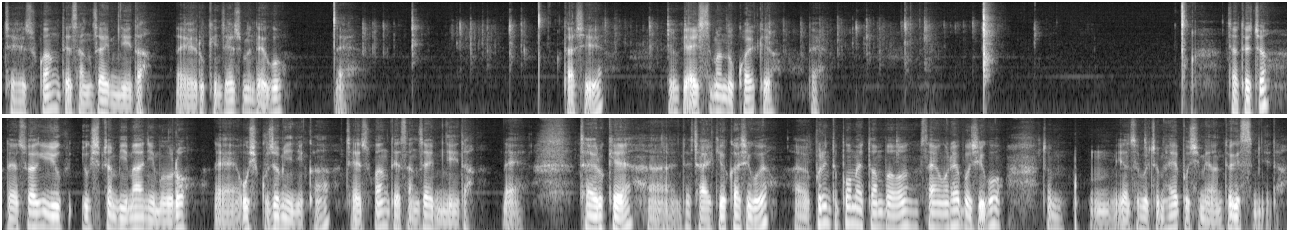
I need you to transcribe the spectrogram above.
재수강 대상자입니다. 네, 이렇게 이제 해주면 되고, 네. 다시 여기 else만 놓고 할게요. 네. 자, 됐죠? 네, 수학이 6, 60점 미만이므로 네, 59점이니까 재수강 대상자입니다. 네. 자, 이렇게 아, 잘 기억하시고요. 아, 프린트 포맷도 한번 사용을 해 보시고 좀 음, 연습을 좀 해 보시면 되겠습니다.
